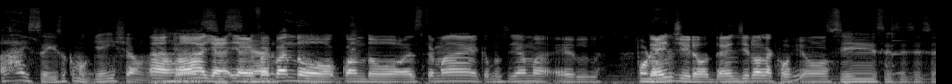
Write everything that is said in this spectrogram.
Ay, se hizo como geisha o no Ajá, y, ahí- sí, y ahí fue cuando, cuando este mae, ¿cómo se llama? El Por lo- Denjiro, Denjiro la cogió. Sí, sí, sí, sí, sí.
